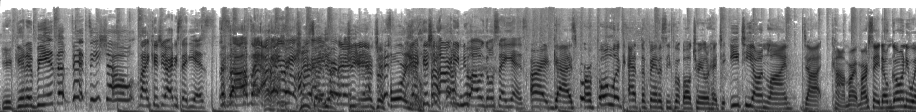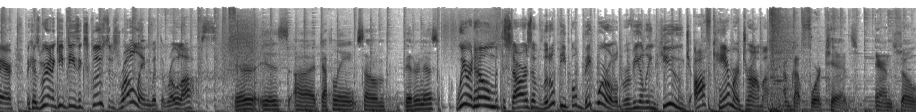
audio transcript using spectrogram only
You're gonna be in the Fitzy show. Like, cause she already said yes. So I was like, Okay, great. She said right, yes. She answered for you. Yeah, cause she already knew I was gonna say yes. All right, guys, for a full look at the fantasy football trailer, head to etonline.com. All right, Marsai, don't go anywhere because we're going to keep these exclusives rolling with the Roloffs. There is uh, definitely some bitterness. We're at home with the stars of Little People, Big World, revealing huge off camera drama. I've got four kids, and so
